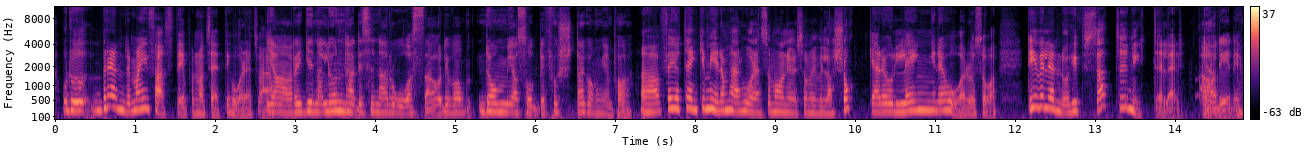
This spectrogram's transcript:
och då brände man ju fast det på något sätt i håret va? Ja, Regina Lund hade sina rosa och det var de jag såg det första gången på. Ja, för jag tänker med de här håren som har nu som vi vill ha tjockare och längre hår och så. Det är väl ändå hyfsat nytt eller? Ja, det är det.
